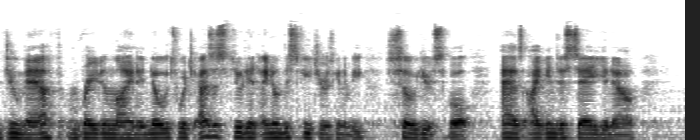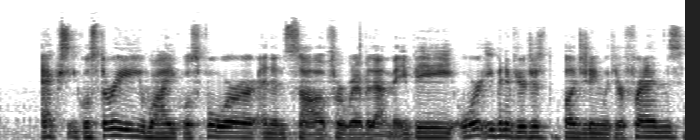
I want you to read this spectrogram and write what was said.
do math right in line in notes, which as a student, I know this feature is going to be so useful as I can just say, you know, x equals 3, y equals 4, and then solve for whatever that may be. Or even if you're just budgeting with your friends,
